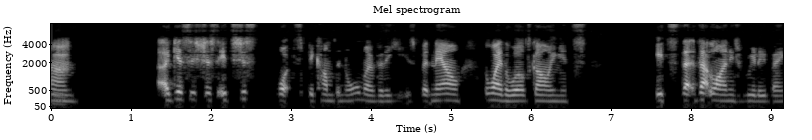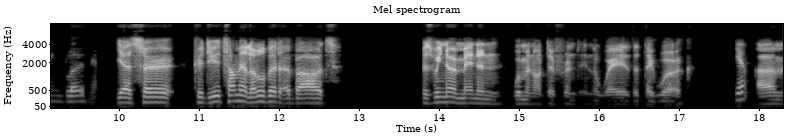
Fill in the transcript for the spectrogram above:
Mm. Um, I guess it's just it's just what's become the norm over the years. But now the way the world's going, it's it's that that line is really being blurred now. Yeah, so could you tell me a little bit about because we know men and women are different in the way that they work. Yep. Um,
